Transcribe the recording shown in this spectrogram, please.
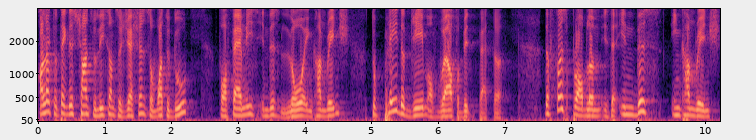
I'd like to take this chance to leave some suggestions on what to do for families in this lower income range to play the game of wealth a bit better. The first problem is that in this income range,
